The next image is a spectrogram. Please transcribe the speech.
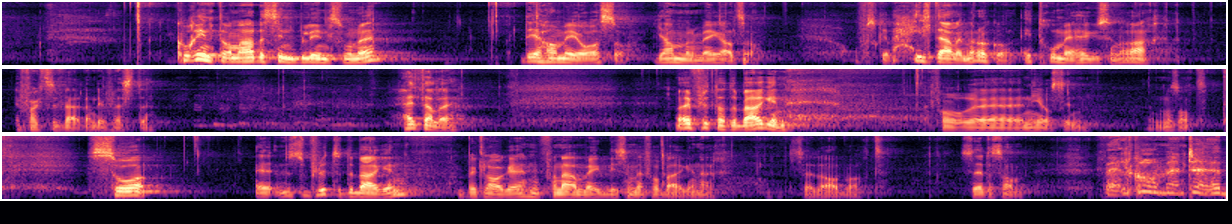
Korinterne hadde sin blindsone. Det har vi også. Jammen meg, altså. Og skal jeg være helt ærlig med dere, jeg tror vi haugesundere er faktisk verre enn de fleste. Helt ærlig. Når jeg flytta til Bergen for eh, ni år siden, noe sånt, så eh, hvis du flytter til Bergen Beklager, nå fornærmer jeg de som er fra Bergen her. Så er det advart. Så er det sånn Velkommen til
